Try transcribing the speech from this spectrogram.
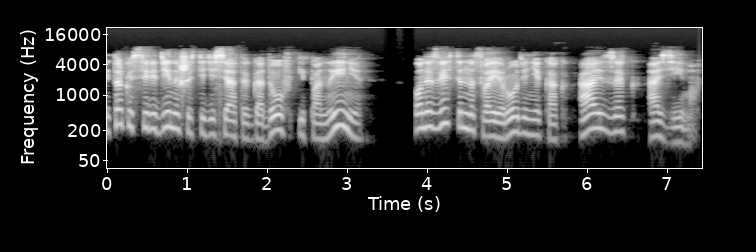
и только с середины 60-х годов и поныне он известен на своей родине как Айзек Азимов.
